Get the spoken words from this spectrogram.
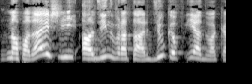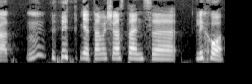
нападающий, один вратарь, Дюков и адвокат. Нет, там еще останется Лихо.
